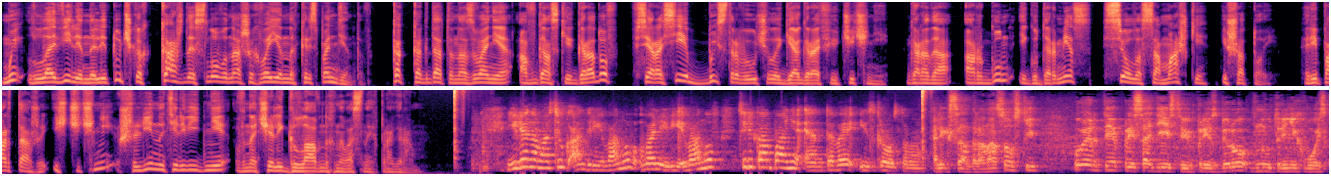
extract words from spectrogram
мы ловили на летучках каждое слово наших военных корреспондентов. Как когда-то название афганских городов, вся Россия быстро выучила географию Чечни. Города Аргун и Гудермес, села Самашки и Шатой. Репортажи из Чечни шли на телевидении в начале главных новостных программ. Елена Масюк, Андрей Иванов, Валерий Иванов, телекомпания НТВ из Грозного. Александр Анасовский, ОРТ при содействии пресс-бюро внутренних войск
